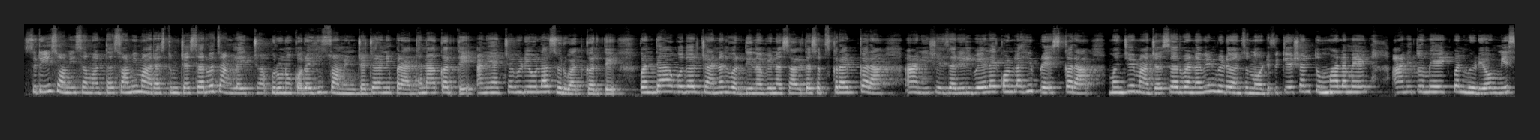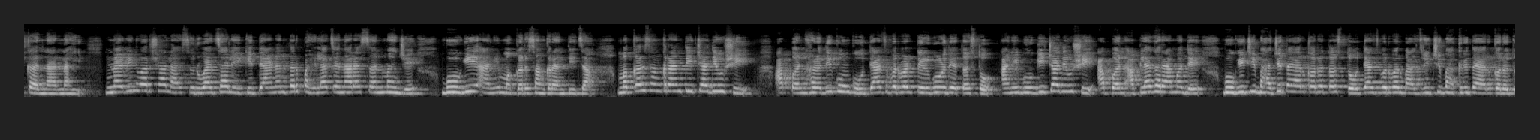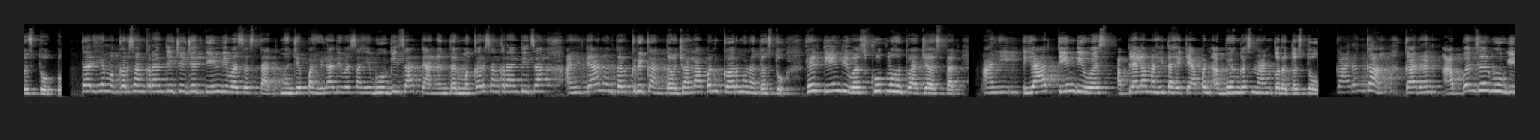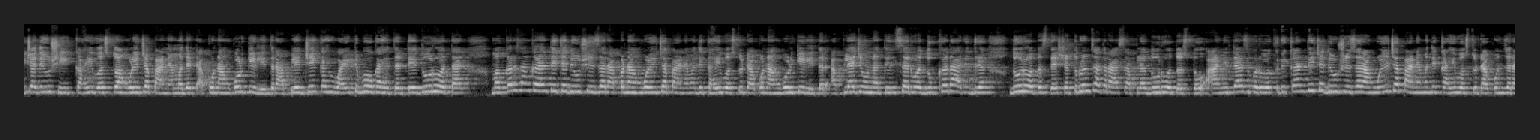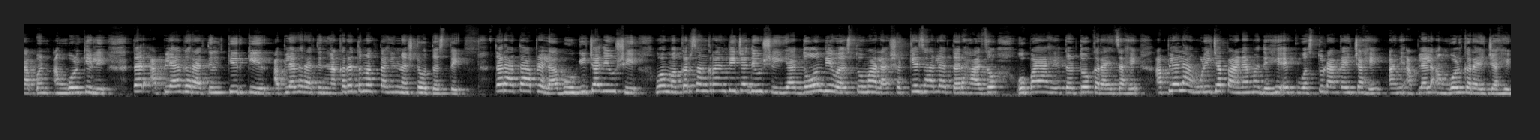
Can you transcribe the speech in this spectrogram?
श्री स्वामी समर्थ स्वामी महाराज तुमच्या सर्व चांगल्या इच्छा पूर्ण करो ही स्वामींच्या चरणी प्रार्थना करते आणि आजच्या व्हिडिओला सुरुवात करते. पण त्या अगोदर चॅनलवरती नवीन असाल तर सबस्क्राईब करा आणि शेजारील बेल आयकॉनलाही प्रेस करा. म्हणजे माझ्या सर्व नवीन व्हिडिओंचं नोटिफिकेशन तुम्हाला मिळेल आणि तुम्ही एक पण व्हिडिओ मिस करणार नाही. नवीन वर्षाला सुरुवात झाली की त्यानंतर पहिलाच येणारा सण म्हणजे भोगी आणि मकर संक्रांतीचा. मकर संक्रांतीच्या दिवशी आपण हळदी कुंकू त्याचबरोबर तिळगुळ देत असतो. आणि भोगीच्या दिवशी आपण आपल्या घरामध्ये भोगीची भाजी तयार करत असतो त्याचबरोबर बाजरीची भाकरी तयार करत असतो. तर हे मकर संक्रांतीचे जे तीन दिवस असतात म्हणजे पहिला दिवस आहे भोगीचा त्यानंतर मकर संक्रांतीचा आणि त्यानंतर क्रिकांत ज्याला आपण कर म्हणत असतो. हे तीन दिवस खूप महत्त्वाचे असतात. आणि या तीन दिवस आपल्याला माहीत आहे की आपण अभ्यंग स्नान करत असतो. कारण का? कारण आपण जर भोगीच्या दिवशी काही वस्तू आंघोळीच्या पाण्यामध्ये टाकून आंघोळ केली तर आपले जे काही वाईट भोग आहेत तर ते दूर होतात. मकर संक्रांतीच्या दिवशी जर आपण आंघोळीच्या पाण्यामध्ये काही वस्तू टाकून आंघोळ केली तर आपल्या जीवनातील सर्व दुःख दारिद्र्य दूर होत असते शत्रूंचा त्रास आपला दूर होत असतो. आणि त्याचबरोबर क्रिकांतीच्या दिवशी जर आंघोळीच्या पाण्यामध्ये काही वस्तू टाकून जर आपण आंघोळ केली तर आपल्या घरातील किरकिर आपल्या घरातील नकारात्मकताही नष्ट होत असते. तर आता आपल्याला भोगीच्या दिवशी व मकर संक्रांतीच्या दिवशी या दोन दिवस तुम्हाला शक्य झालं तर हा जो उपाय आहे तर तो करायचा आहे. आपल्याला आंघोळीच्या पाण्या पाण्यामध्ये ही एक वस्तू टाकायची आहे आणि आपल्याला आंघोळ करायची आहे.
